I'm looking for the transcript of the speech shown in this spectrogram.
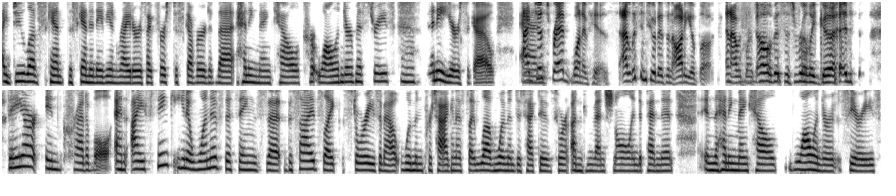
I do love Scan- the Scandinavian writers. I first discovered the Henning Mankell, Kurt Wallander mysteries mm. many years ago. I just read one of his. I listened to it as an audiobook and I was like, oh, this is really good. They are incredible. And I think, you know, one of the things that, besides like stories about women protagonists, I love women detectives who are unconventional, independent. In the Henning Mankell Wallander series,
